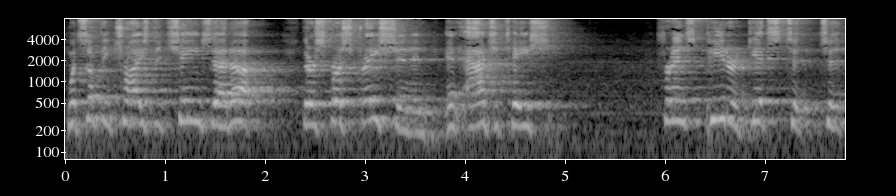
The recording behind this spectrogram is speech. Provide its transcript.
when something tries to change that up, there's frustration and, and agitation. Friends, Peter gets to, to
